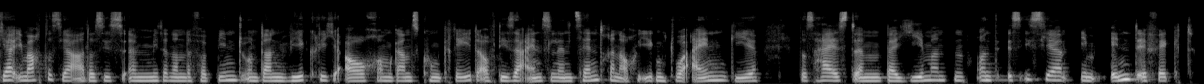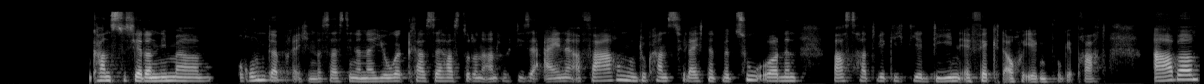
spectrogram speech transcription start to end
Ja, ich mache das ja, dass ich es ähm, miteinander verbinde und dann wirklich auch ähm, ganz konkret auf diese einzelnen Zentren auch irgendwo eingehe. Das heißt, ähm, bei jemandem, und es ist ja im Endeffekt, kannst du es ja dann nicht mehr runterbrechen. Das heißt, in einer Yoga-Klasse hast du dann einfach diese eine Erfahrung und du kannst vielleicht nicht mehr zuordnen, was hat wirklich dir den Effekt auch irgendwo gebracht. Aber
